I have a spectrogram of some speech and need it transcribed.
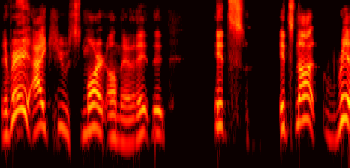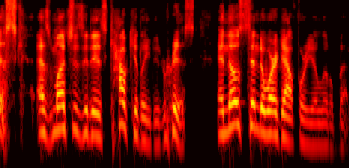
they're very IQ smart on there. They, they, it's it's not risk as much as it is calculated risk, and those tend to work out for you a little better.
